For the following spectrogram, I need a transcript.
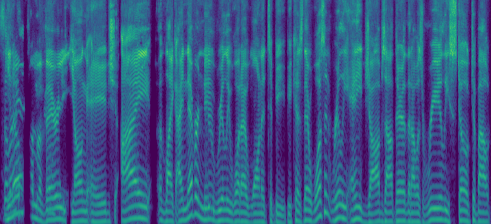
So you let me know, from a very young age, I like I never knew really what I wanted to be because there wasn't really any jobs out there that I was really stoked about,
